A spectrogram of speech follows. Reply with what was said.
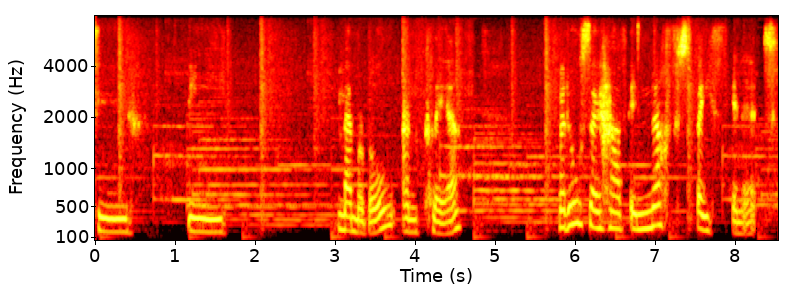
to be memorable and clear, but also have enough space in it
